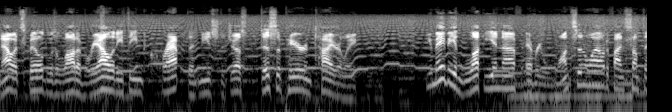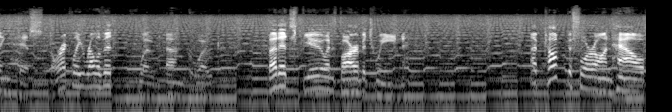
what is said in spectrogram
Now it's filled with a lot of reality themed crap that needs to just disappear entirely. You may be lucky enough every once in a while to find something historically relevant, quote unquote, but it's few and far between. I've talked before on how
